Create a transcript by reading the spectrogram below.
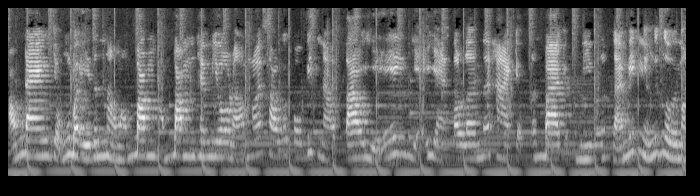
Ổng đang chuẩn bị tinh thần ổng băm ổng băm thêm vô là ổng nói sau cái covid nào tao dễ dễ dàng tao lên tới hai chục đến ba chục mil lại biết những cái người mà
